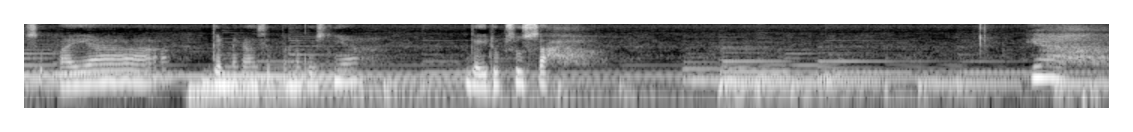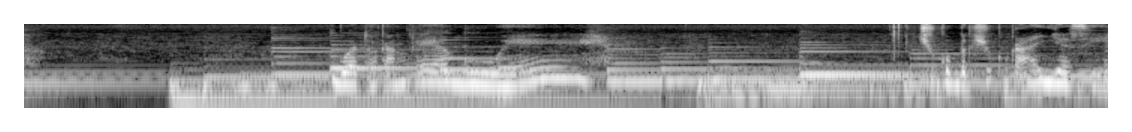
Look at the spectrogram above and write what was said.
supaya generasi penerusnya gak hidup susah. Ya buat orang kayak gue cukup bersyukur aja sih.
